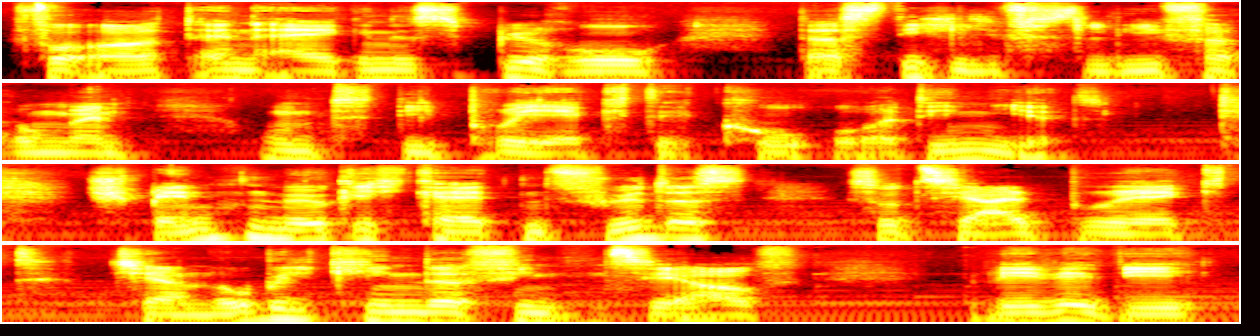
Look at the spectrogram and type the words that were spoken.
vor Ort ein eigenes Büro, das die Hilfslieferungen und die Projekte koordiniert. Spendenmöglichkeiten für das Sozialprojekt Tschernobyl-Kinder finden Sie auf www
